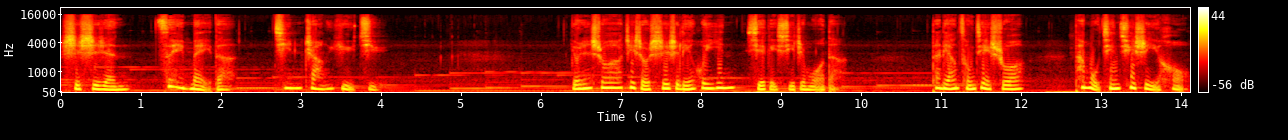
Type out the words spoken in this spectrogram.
是诗人最美的金章玉句。有人说这首诗是林徽因写给徐志摩的，但梁从诫说，他母亲去世以后，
